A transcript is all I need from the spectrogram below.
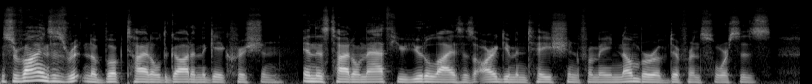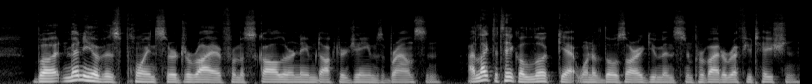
Mr. Vines has written a book titled God and the Gay Christian. In this title, Matthew utilizes argumentation from a number of different sources, but many of his points are derived from a scholar named Dr. James Brownson. I'd like to take a look at one of those arguments and provide a refutation.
